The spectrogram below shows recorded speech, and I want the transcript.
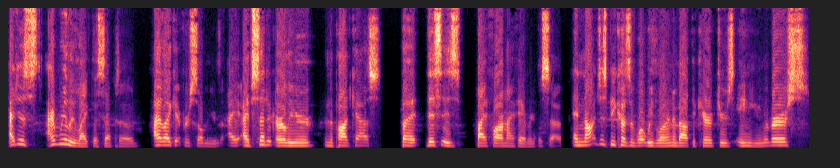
I just, I really like this episode. I like it for so many reasons. I, I've said it earlier in the podcast, but this is by far my favorite episode. And not just because of what we learn about the characters in universe,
